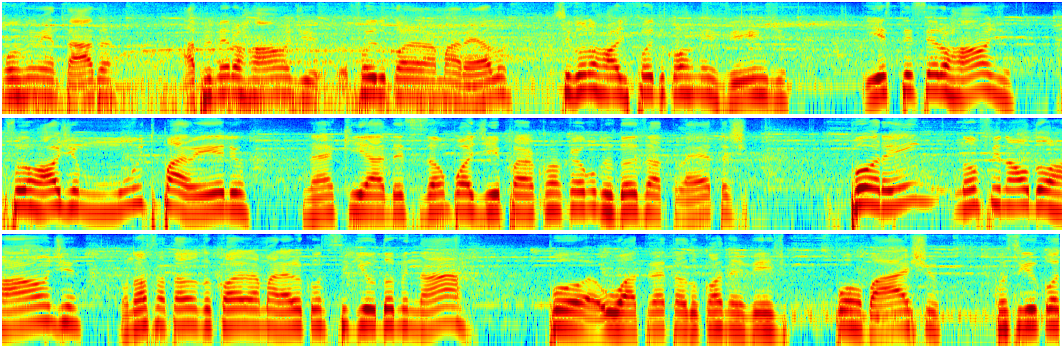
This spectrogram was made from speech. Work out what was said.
movimentada. A primeiro round foi do corner amarelo, o segundo round foi do corner verde. E esse terceiro round foi um round muito parelho, né? Que a decisão pode ir para qualquer um dos dois atletas. Porém, no final do round, o nosso atleta do corner amarelo conseguiu dominar por, o atleta do corner verde por baixo, conseguiu co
